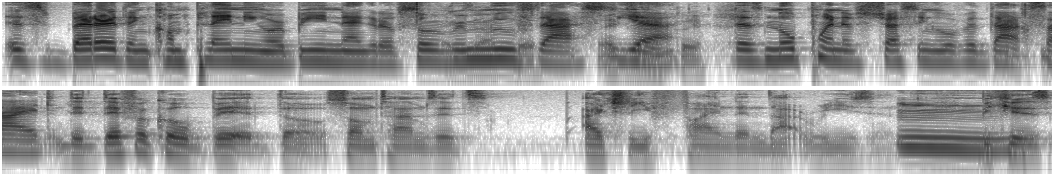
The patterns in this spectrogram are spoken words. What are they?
it's better than complaining or being negative. So remove that. Exactly. yeah there's no point of stressing over that side. The difficult bit though sometimes it's actually finding that reason. Mm. because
